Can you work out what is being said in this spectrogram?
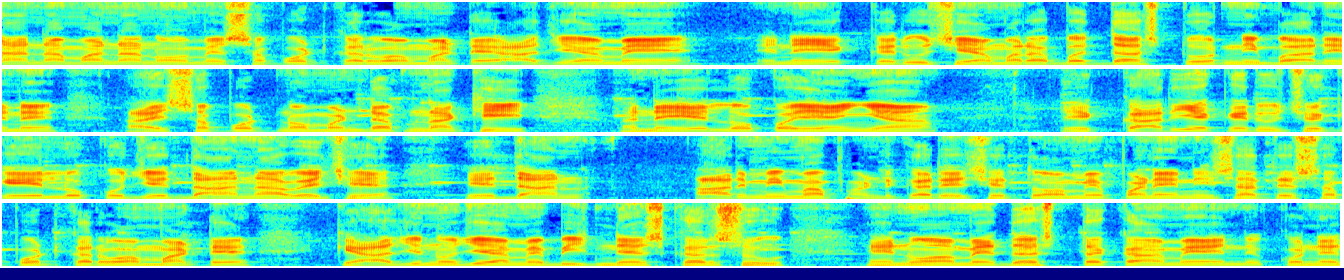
નાનામાં નાનો અમે સપોર્ટ કરવા માટે આજે અમે એને એક કર્યું છે. અમારા બધા સ્ટોરની બહાર એને આઈ સપોર્ટનો મંડપ નાખી અને એ લોકોએ અહીંયા એક કાર્ય કર્યું છે કે એ લોકો જે દાન આવે છે, એ દાન આર્મીમાં ફંડ કરે છે. તો અમે પણ એની સાથે સપોર્ટ કરવા માટે કે આજનો જે અમે બિઝનેસ કરશું, એનું અમે દસ ટકા અમે એ લોકોને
